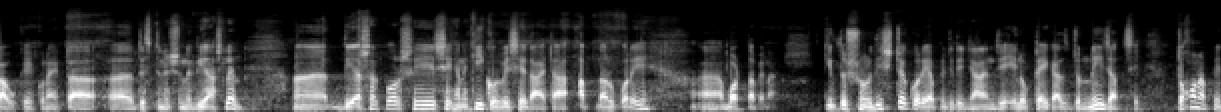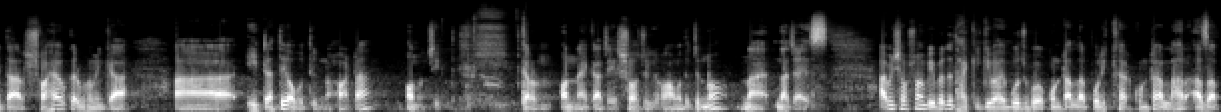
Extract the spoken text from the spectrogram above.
কাউকে কোনো একটা ডেস্টিনেশনে দিয়ে আসলেন দিয়ে আসার পর সে সেখানে কি করবে সে দায়টা আপনার উপরে বর্তাবে না। কিন্তু সুনির্দিষ্ট করে আপনি যদি জানেন যে এ লোকটা এই কাজের জন্যই যাচ্ছে, তখন আপনি তার সহায়কের ভূমিকা এটাতে অবতীর্ণ হওয়াটা অনুচিত। কারণ অন্যায় কাজে সহযোগী হওয়া আমাদের জন্য না না আমি সবসময় বিপদে থাকি, কীভাবে বুঝব কোনটা আল্লাহর পরীক্ষার কোনটা আল্লাহর আজাব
